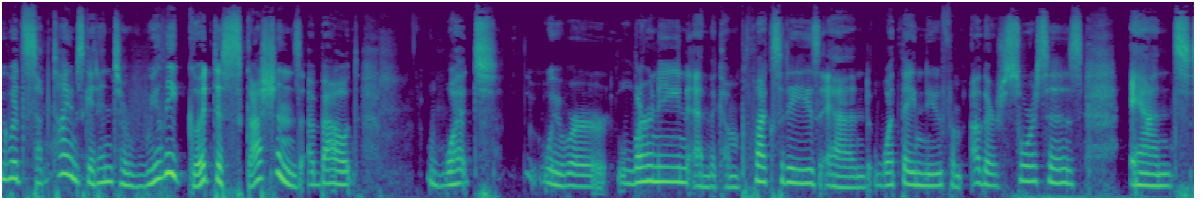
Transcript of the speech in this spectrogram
we would sometimes get into really good discussions about what we were learning and the complexities and what they knew from other sources. And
